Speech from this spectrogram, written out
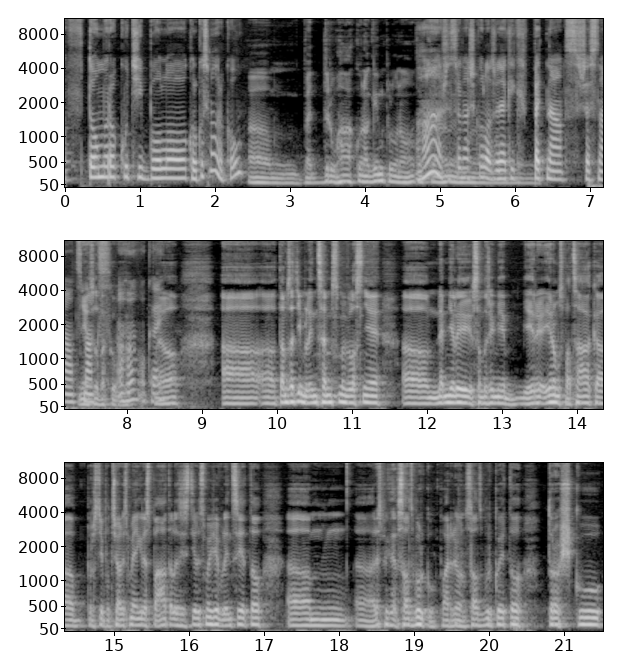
v tom roku ti bylo, kolko jsi měl roku? Um, ve druháku na Gimplu, no. Aha, že středná škola, že nějakých 15, 16 Něco max. takového. Aha, okay. jo. A tam za tím lincem jsme vlastně neměli samozřejmě jenom spacák a prostě potřebovali jsme někde spát, ale zjistili jsme, že v Linci je to, um, respektive v Salzburgu, pardon, v Salzburgu je to trošku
